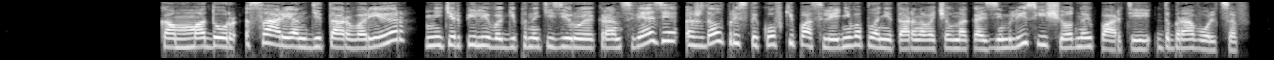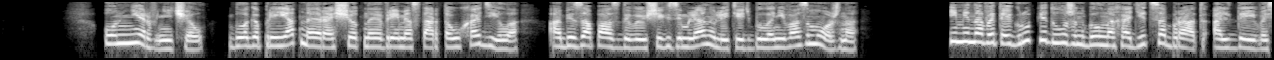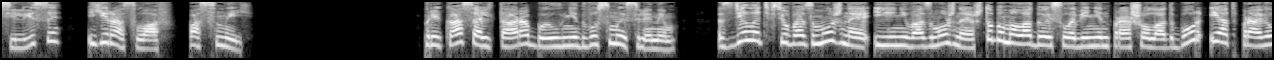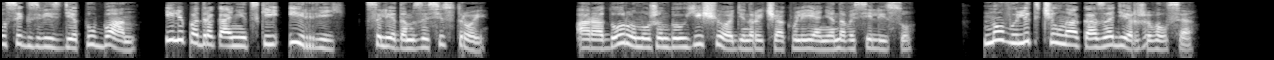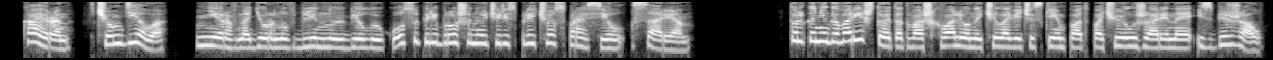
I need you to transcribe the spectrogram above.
Коммодор Сариан Дитар Вариер, нетерпеливо гипнотизируя экран связи, ждал пристыковки последнего планетарного челнока с Земли с еще одной партией добровольцев. Он нервничал. Благоприятное расчетное время старта уходило, а без опаздывающих землян улететь было невозможно. Именно в этой группе должен был находиться брат Альдей Василисы, Ярослав Пасный. Приказ Альтара был недвусмысленным сделать все возможное и невозможное, чтобы молодой славянин прошел отбор и отправился к звезде Тубан или по драконицкий Иррий, следом за сестрой. Арадору нужен был еще один рычаг влияния на Василису. Но вылет челнока задерживался. «Кайрон, в чем дело?» Нервно дернув длинную белую косу, переброшенную через плечо, спросил Сариан. Только не говори, что этот ваш хваленый человеческий эмпат почуял жареное и сбежал.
